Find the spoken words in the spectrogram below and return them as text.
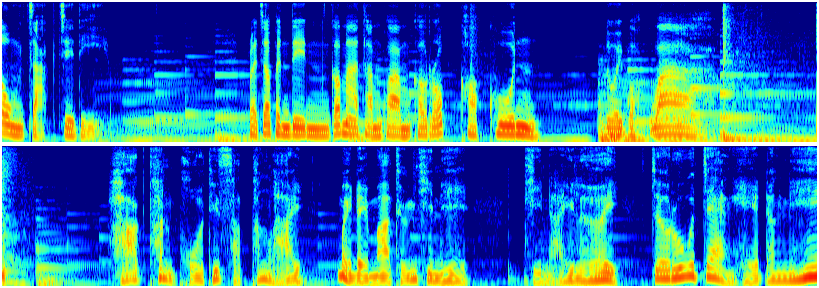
ลงจากเจดีย์ พระเจ้าแผ่นดินก็มาทำความเคารพขอบคุณ โดยบอกว่า หากท่านโพธิสัตว์ทั้งหลายไม่ได้มาถึงที่นี่ ที่ไหนเลย จะรู้แจ้งเหตุดังนี้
